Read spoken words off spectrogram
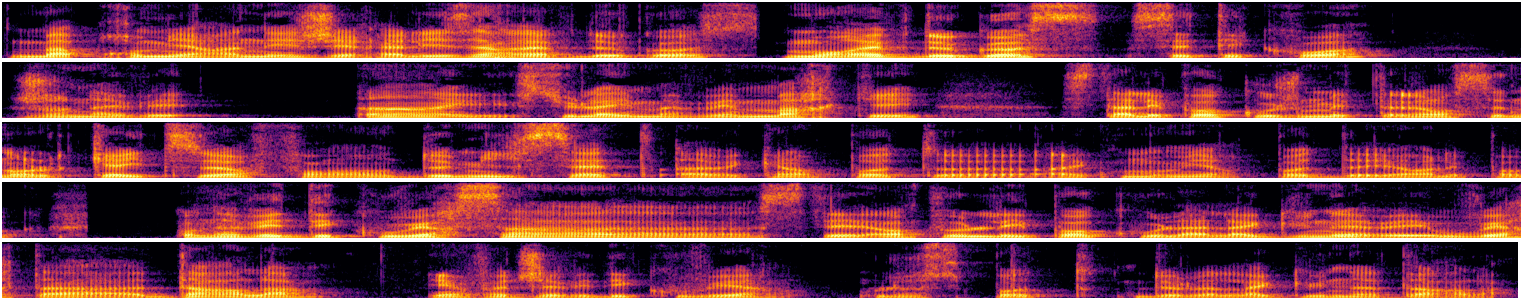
ma première année, j'ai réalisé un rêve de gosse. Mon rêve de gosse, c'était quoi? J'en avais un et celui-là, il m'avait marqué. C'était à l'époque où je m'étais lancé dans le kitesurf en 2007 avec un pote, euh, avec mon meilleur pote d'ailleurs à l'époque. On avait découvert ça, euh, c'était un peu l'époque où la lagune avait ouverte à Darla. Et en fait, j'avais découvert le spot de la lagune à Darla.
